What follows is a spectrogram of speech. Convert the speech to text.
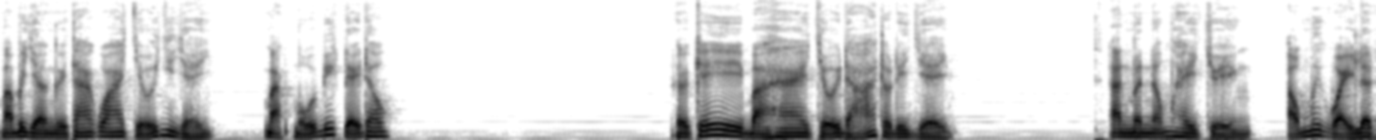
Mà bây giờ người ta qua chửi như vậy, Mặt mũi biết để đâu. Rồi cái bà hai chửi đã rồi đi về. Anh Minh ổng hay chuyện, Ổng mới quậy lên.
